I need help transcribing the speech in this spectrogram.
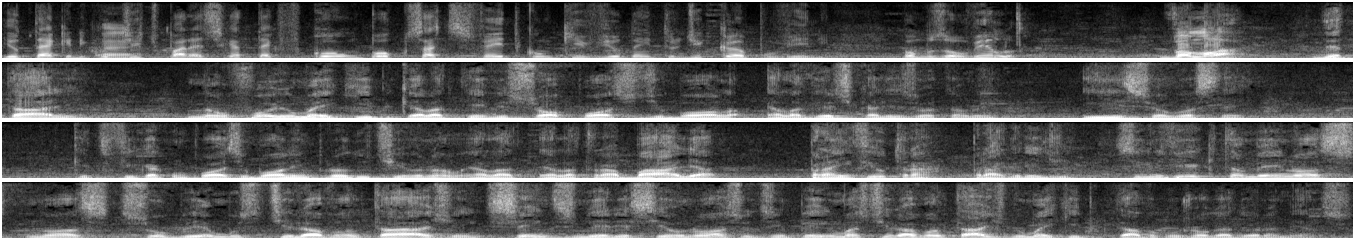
E o técnico é. Tite parece que até ficou um pouco satisfeito com o que viu dentro de campo, Vini. Vamos ouvi-lo? Vamos lá. Detalhe, não foi uma equipe que ela teve só posse de bola, ela verticalizou também. E isso eu gostei. Que fica com posse de bola improdutiva, não. Ela, ela trabalha para infiltrar, para agredir. Significa que também nós, nós soubemos tirar vantagem, sem desmerecer o nosso desempenho, mas tirar vantagem de uma equipe que estava com um jogador a menos.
